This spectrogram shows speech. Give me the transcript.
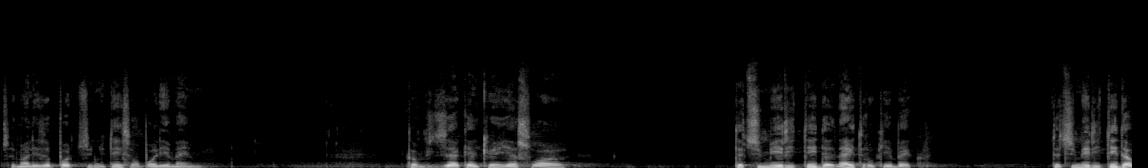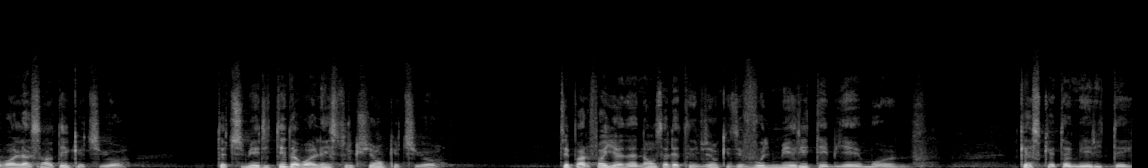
Seulement, les opportunités ne sont pas les mêmes. Comme je disais à quelqu'un hier soir, as-tu mérité de naître au Québec? As-tu mérité d'avoir la santé que tu as? As-tu mérité d'avoir l'instruction que tu as? Tu sais, parfois, il y a une annonce à la télévision qui dit Vous le méritez bien, moi. Qu'est-ce que tu as mérité?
